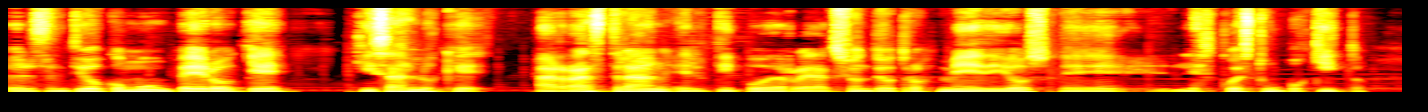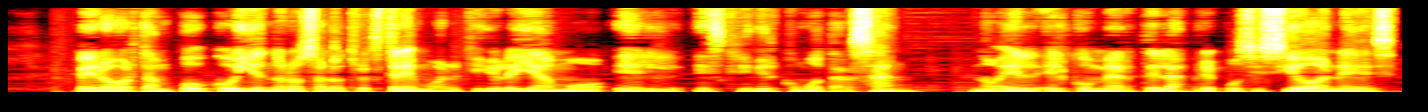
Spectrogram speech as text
el sentido común, pero que quizás los que arrastran el tipo de redacción de otros medios, eh, les cuesta un poquito. Pero tampoco yéndonos al otro extremo, al que yo le llamo el escribir como Tarzán, ¿no? El, comerte las preposiciones,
